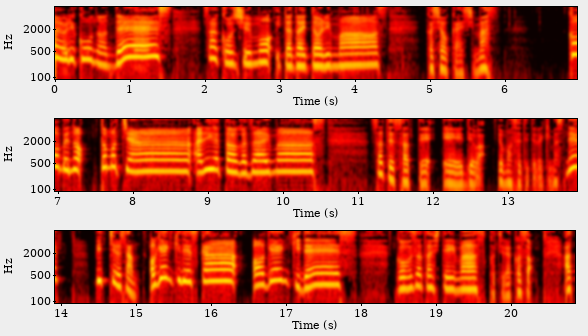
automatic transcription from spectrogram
便りコーナーです。さあ、今週もいただいております。ご紹介します。神戸のともちゃん、ありがとうございます。さてさて、えー、では読ませていただきますね。ピッチェルさん、お元気ですか？お元気です。ご無沙汰しています。こちらこそ。あっ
